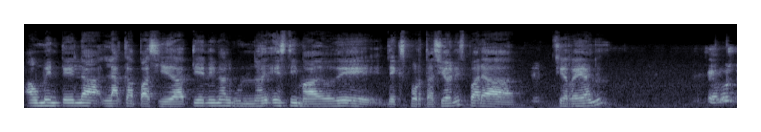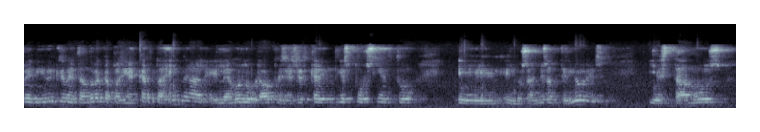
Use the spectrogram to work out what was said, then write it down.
aumente la, la capacidad, ¿tienen algún estimado de, de exportaciones para cierre de año? hemos venido incrementando la capacidad en Cartagena, la hemos logrado crecer cerca de un 10% eh, en los años anteriores y estamos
